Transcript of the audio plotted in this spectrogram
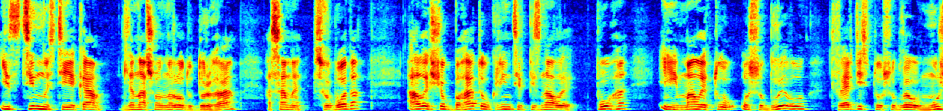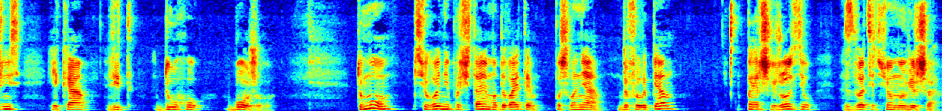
із цінності, яка для нашого народу дорога, а саме свобода, але щоб багато українців пізнали Бога і мали ту особливу твердість, ту особливу мужність, яка від Духу Божого. Тому сьогодні прочитаємо давайте послання до Филипян, перший розділ з 27 вірша.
